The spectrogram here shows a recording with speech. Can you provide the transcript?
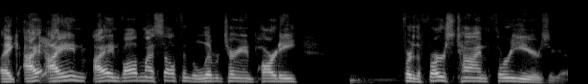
Like i Yeah. i i involved myself in the libertarian party for the first time three years ago.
